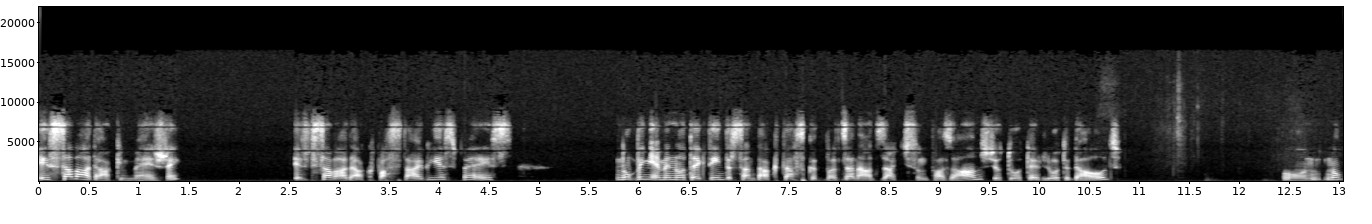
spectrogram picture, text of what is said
Ir savādāki meži, ir savādāka pastaigu iespējas. Nu, viņiem ir noteikti interesantāk tas, kad var zināt zaķus un pazānus, jo to ir ļoti daudz. Un, nu,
